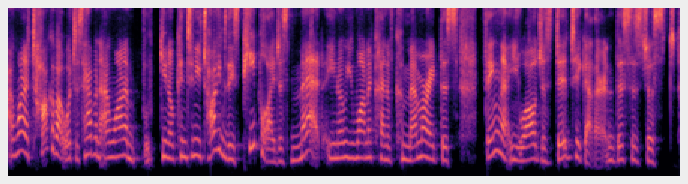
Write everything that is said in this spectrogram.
I want to talk about what just happened. I want to, you know, continue talking to these people I just met. You know, you want to kind of commemorate this thing that you all just did together. And this is just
